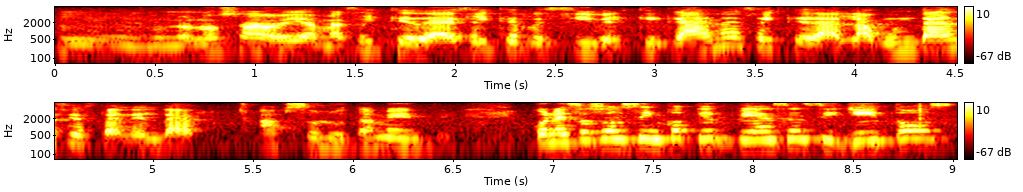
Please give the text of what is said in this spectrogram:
Mm, uno no sabe, además el que da es el que recibe, el que gana es el que da, la abundancia está en el dar. Absolutamente. Con esos son cinco tips bien sencillitos,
